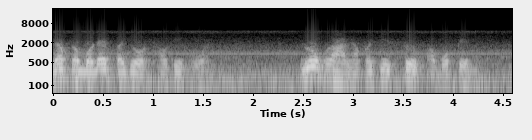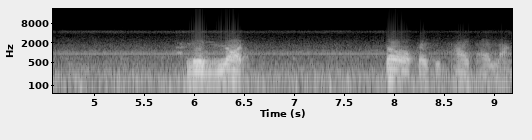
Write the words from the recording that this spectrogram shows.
แล้วก็บ่ได้ประโยชน์เท่าที่ควร ลูกหลานเขาก็ที่ซืบเอาบ่เป็น เล่นลอด ต่อไปสุดท้ายภายหลัง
